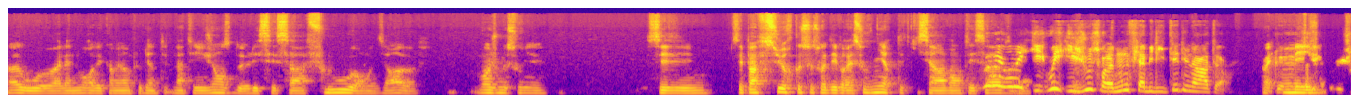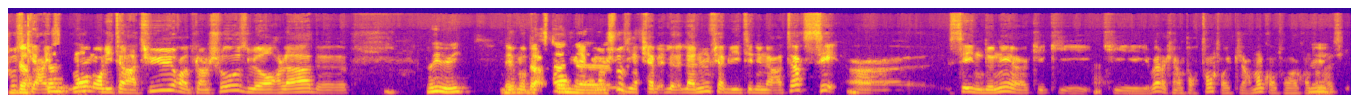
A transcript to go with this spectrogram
où Alan Moore avait quand même un peu l'intelligence de laisser ça flou, on dira, euh, moi je me souviens. C'est c'est pas sûr que ce soit des vrais souvenirs, peut-être qu'il s'est inventé ça. Oui, oui, il, oui, il joue sur la non-fiabilité du narrateur. mais des choses qui arrivent souvent dans littérature, plein de choses, le hors-là, de. Oui, oui. De Burton, plein de euh, choses. La, non-fiabilité du narrateur, c'est c'est une donnée euh, qui, qui, qui, voilà, qui est importante, clairement, quand on raconte un récit.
